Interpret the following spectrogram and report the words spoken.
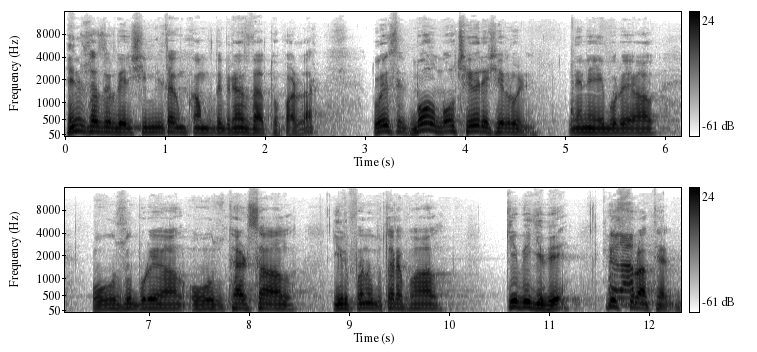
Henüz hazır değil. Şimdi milli takım kampında biraz daha toparlar. Dolayısıyla bol bol çevire çevir oynayın. Nene'yi buraya al, Oğuz'u buraya al, Oğuz'u terse al, İrfan'ı bu tarafa al gibi gibi bir Kerem. sürü alternatif.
